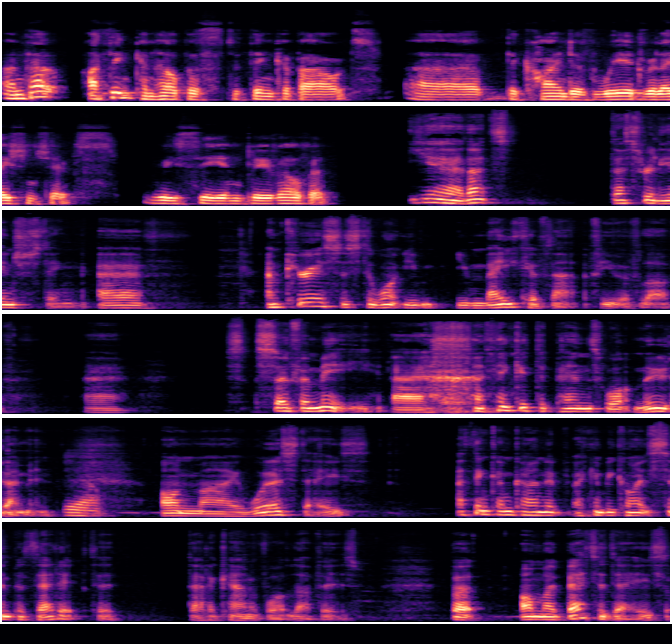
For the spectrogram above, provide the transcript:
and that I think can help us to think about uh, the kind of weird relationships we see in Blue Velvet. Yeah, that's that's really interesting. Uh, I'm curious as to what you you make of that view of love. Uh, so for me, uh, I think it depends what mood I'm in. Yeah. On my worst days, I think I'm kind of I can be quite sympathetic to that account of what love is. But on my better days,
